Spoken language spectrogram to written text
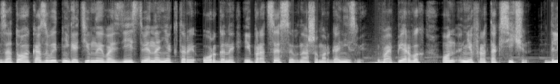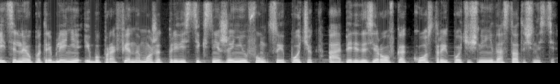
Зато оказывает негативное воздействие на некоторые органы и процессы в нашем организме. Во-первых, он нефротоксичен. Длительное употребление ибупрофена может привести к снижению функции почек, а передозировка к острой почечной недостаточности.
